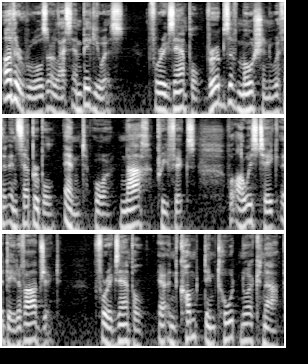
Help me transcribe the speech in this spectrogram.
Other rules are less ambiguous. For example, verbs of motion with an inseparable ent or nach prefix will always take a dative object. For example, er entkommt dem Tod nur knapp.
